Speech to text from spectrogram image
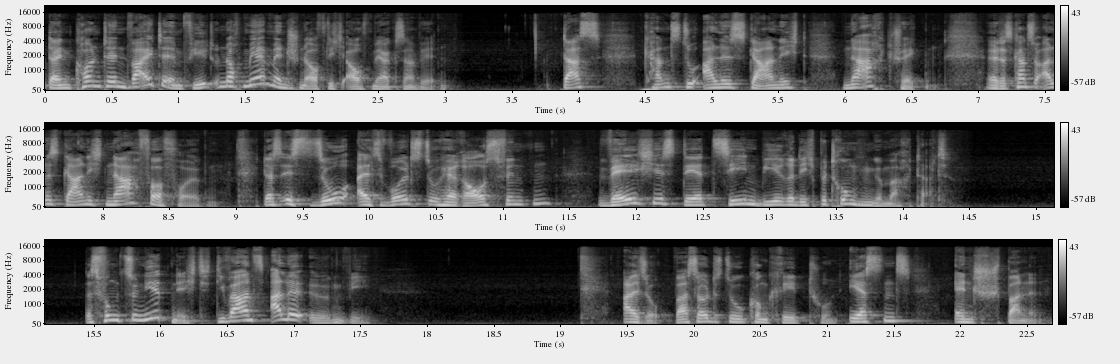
dein Content weiterempfiehlt und noch mehr Menschen auf dich aufmerksam werden. Das kannst du alles gar nicht nachtracken. Äh, das kannst du alles gar nicht nachverfolgen. Das ist so, als wolltest du herausfinden, welches der zehn Biere dich betrunken gemacht hat. Das funktioniert nicht. Die waren es alle irgendwie. Also, was solltest du konkret tun? Erstens, entspannen.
